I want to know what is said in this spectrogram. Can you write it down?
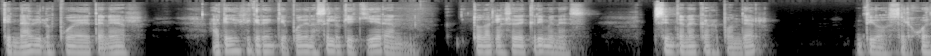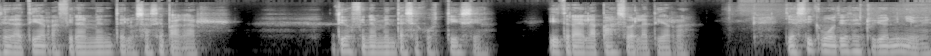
que nadie los puede detener, aquellos que creen que pueden hacer lo que quieran, toda clase de crímenes, sin tener que responder, Dios, el juez de la tierra, finalmente los hace pagar. Dios finalmente hace justicia y trae la paz sobre la tierra. Y así como Dios destruyó Nínive,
